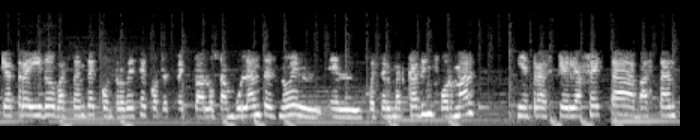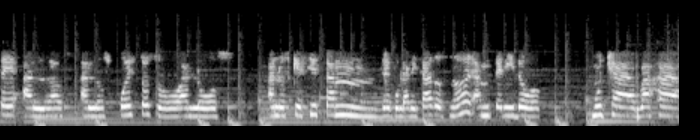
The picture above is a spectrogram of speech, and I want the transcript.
que ha traído bastante controversia con respecto a los ambulantes, ¿no? El, el, pues el mercado informal, mientras que le afecta bastante a los, a los puestos o a los a los que sí están regularizados, ¿no? Han tenido mucha baja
